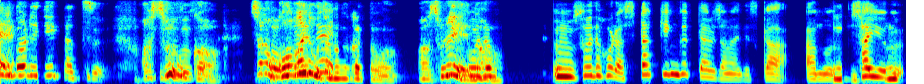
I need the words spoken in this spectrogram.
よりに立つ。あ、そうか。その考えたことなかったわ。あ、それええな。うん、それでほらスタッキングってあるじゃないですか。あの、うん左右、うん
